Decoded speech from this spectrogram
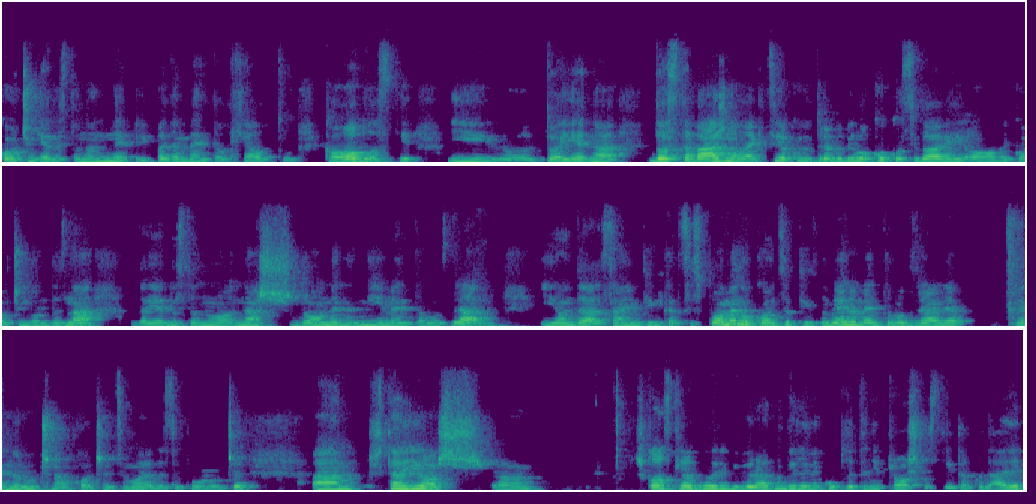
coaching jednostavno ne pripada mental healthu kao oblasti i uh, to je jedna dosta važna lekcija koju treba bilo koliko se bavi ovaj, coachingom da zna, da jednostavno naš domen nije mentalno zdravlje. I onda samim tim kad se spomenu koncepti iz domena mentalnog zdravlja, jedna ručna kočnica mora da se povuče. Um, šta još? Um, školski odgovori bi vjerojatno bili neko upletanje prošlosti i tako dalje,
